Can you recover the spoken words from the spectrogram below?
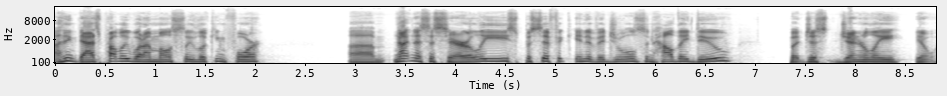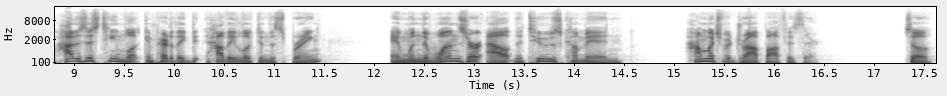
I think that's probably what I'm mostly looking for um, not necessarily specific individuals and how they do, but just generally, you know, how does this team look compared to they, how they looked in the spring? And when the ones are out the twos come in, how much of a drop off is there? So,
